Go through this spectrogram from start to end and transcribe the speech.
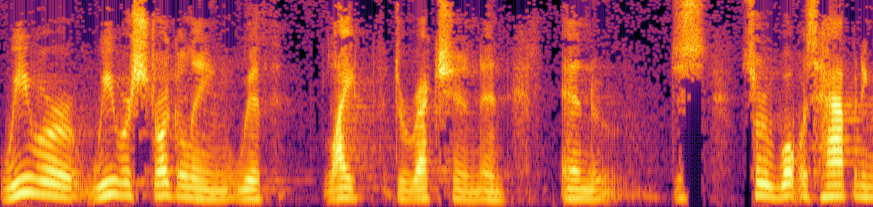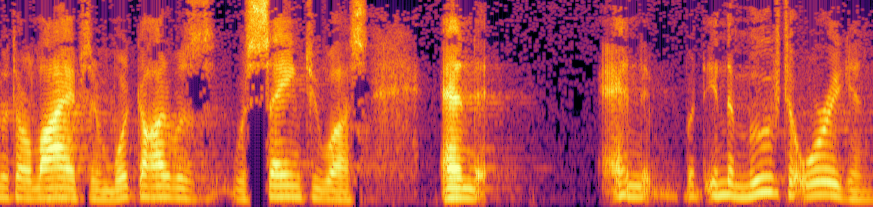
We were we were struggling with life direction and and just sort of what was happening with our lives and what God was was saying to us. And and but in the move to Oregon,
